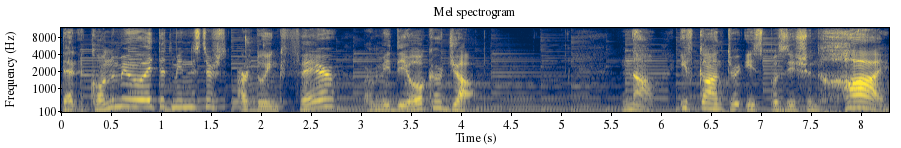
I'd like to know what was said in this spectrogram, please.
then economy related ministers are doing fair or mediocre job. Now, if country is positioned high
